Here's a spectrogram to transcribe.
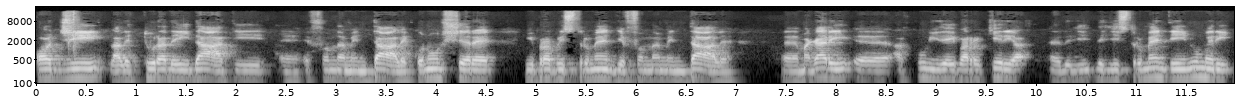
oggi la lettura dei dati è, è, fondamentale, conoscere i propri strumenti è fondamentale. Eh, magari eh, alcuni dei parrucchieri eh, degli, degli strumenti e i numeri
